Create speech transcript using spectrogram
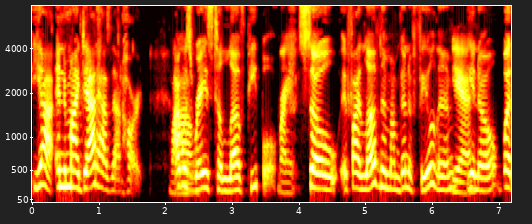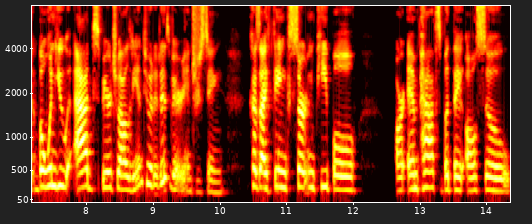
yeah, and my dad has that heart. I was raised to love people. right. So if I love them, I'm gonna feel them. Yeah. You know. But but when you add spirituality into it, it is very interesting. Because I think certain people are empaths, but they also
